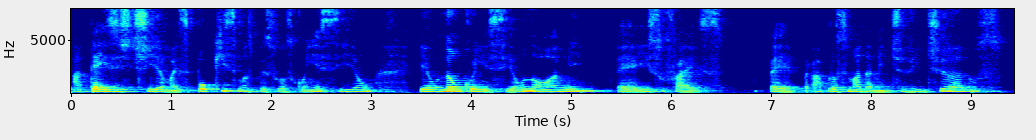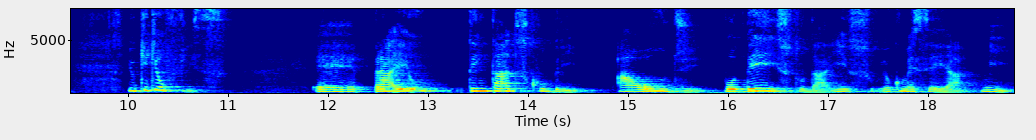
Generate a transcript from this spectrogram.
até existia, mas pouquíssimas pessoas conheciam. Eu não conhecia o nome, é, isso faz é, aproximadamente 20 anos. E o que, que eu fiz? É, Para eu tentar descobrir aonde poder estudar isso, eu comecei a me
